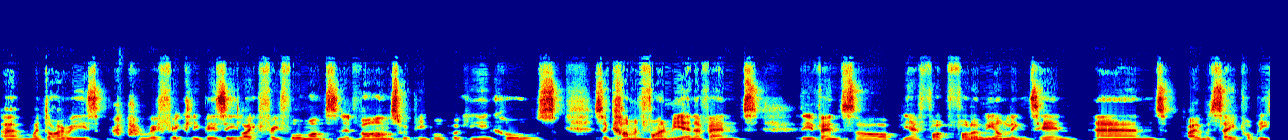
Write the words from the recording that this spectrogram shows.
um, my diary is horrifically busy, like three, four months in advance with people booking in calls. So come and find me at an event. The events are, yeah, fo- follow me on LinkedIn and I would say probably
